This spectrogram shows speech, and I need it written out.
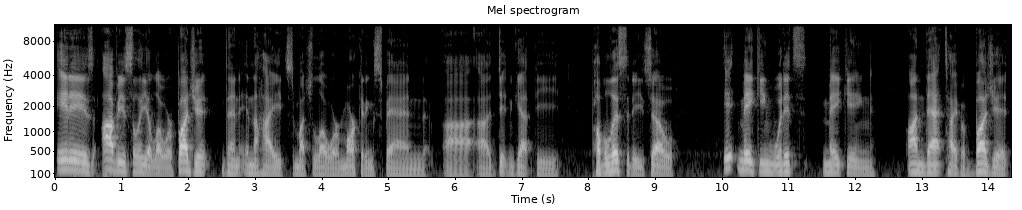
it is obviously a lower budget than In the Heights, much lower marketing spend, uh, uh, didn't get the publicity. So it making what it's making on that type of budget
